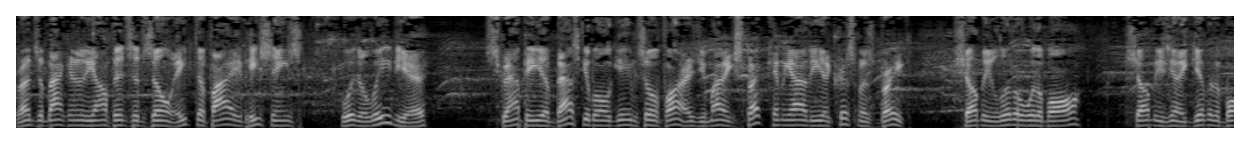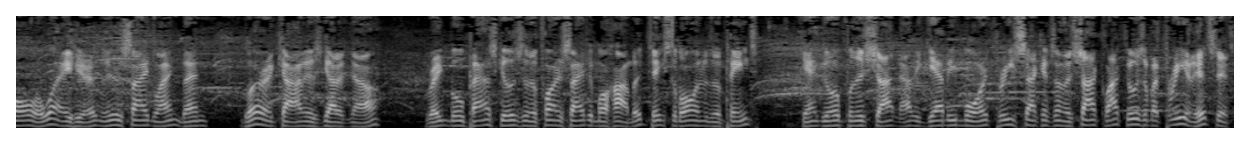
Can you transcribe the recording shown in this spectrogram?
runs it back into the offensive zone. Eight to five. Hastings with a lead here. Scrappy uh, basketball game so far, as you might expect coming out of the uh, Christmas break. Shelby Little with the ball. Shelby's going to give the ball away here. The near sideline. Van Blaricon has got it now. Rainbow pass goes to the far side to Mohammed. Takes the ball into the paint. Can't go up with a shot. Now to Gabby Moore. Three seconds on the shot clock. Throws up a three and hits it.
